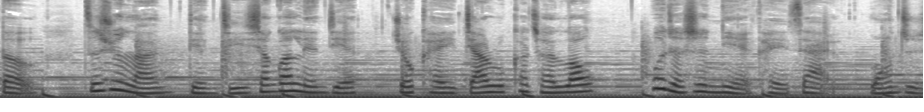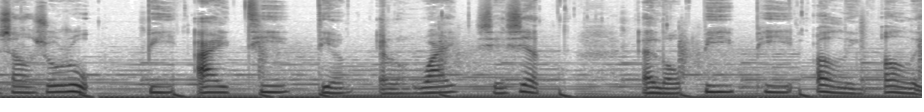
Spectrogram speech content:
的资讯栏点击相关链接，就可以加入课程喽。或者是你也可以在网址上输入 bit 点 ly 斜线。L B P 二零二零，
